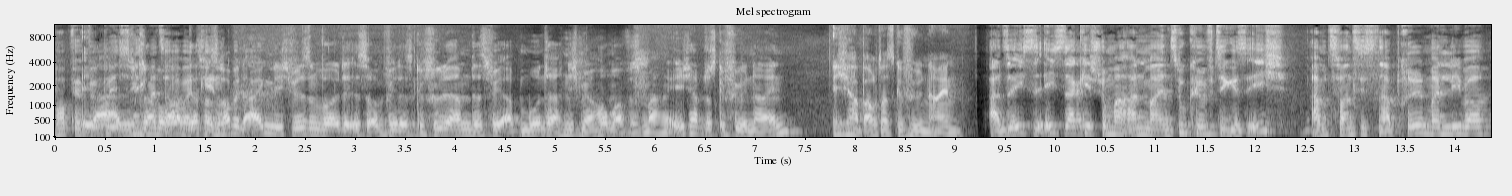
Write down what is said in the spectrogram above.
ob wir Ja, wirklich also ich nicht mehr glaube, zur Arbeit das, was gehen. Robin eigentlich wissen wollte, ist, ob wir das Gefühl haben, dass wir ab Montag nicht mehr Homeoffice machen. Ich habe das Gefühl, nein. Ich habe auch das Gefühl, nein. Also ich, ich sag hier schon mal an mein zukünftiges Ich am 20. April, mein Lieber,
